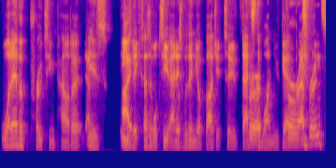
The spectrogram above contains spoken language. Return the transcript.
whatever protein powder Yeah. is I- easily accessible to you and is within your budget too, that's For- the one you get. for reference,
